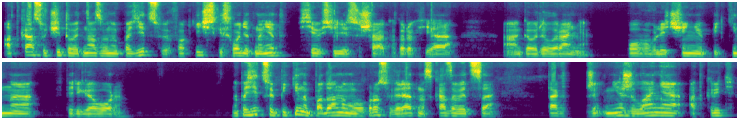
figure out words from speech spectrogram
Отказ учитывать названную позицию фактически сводит на нет все усилия США, о которых я э, говорил ранее, по вовлечению Пекина в переговоры. На позицию Пекина по данному вопросу, вероятно, сказывается также нежелание открыть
